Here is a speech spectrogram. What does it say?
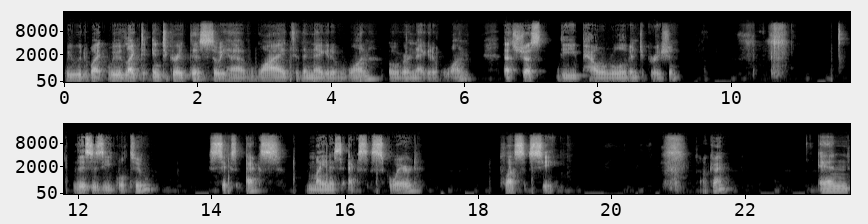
we would we would like to integrate this so we have y to the negative 1 over negative 1 that's just the power rule of integration this is equal to 6x minus x squared plus c okay and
